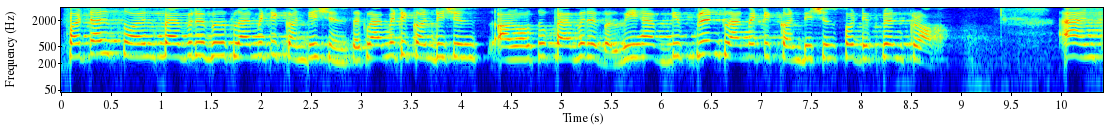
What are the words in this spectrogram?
Fertile soil favorable climatic conditions. The climatic conditions are also favorable. We have different climatic conditions for different crops and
